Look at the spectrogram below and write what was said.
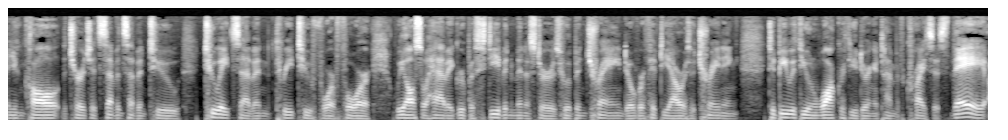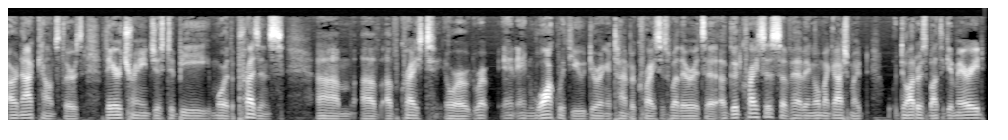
and you can call the church at 772-287-3244. We also have a group of Stephen ministers who have been trained over 50 hours of training to be with you and walk with you during a time of crisis. They are not counselors. They are trained just to be more the presence um, of, of Christ or and, and walk with you during a time of crisis, whether it's a, a good crisis of having, oh my gosh, my daughter's about to get married,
